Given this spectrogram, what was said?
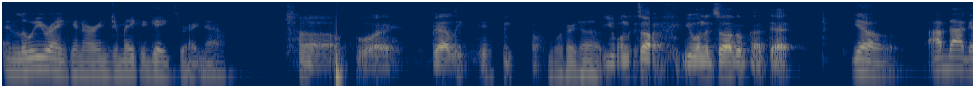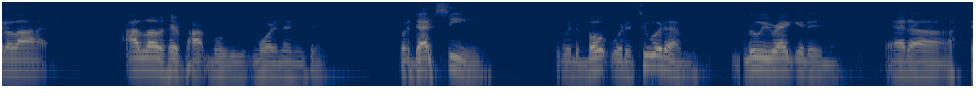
and Louie Rankin are in Jamaica Gates right now. Oh boy, belly. Word up. You want to talk? You want to talk about that? Yo, I'm not gonna lie, I love hip hop movies more than anything. But that scene with the boat, with the two of them, Louie Rankin and and uh,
